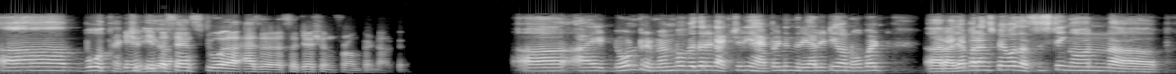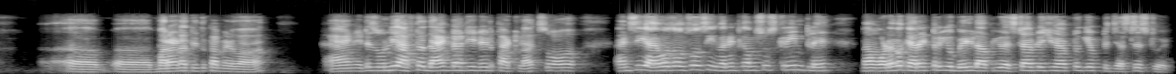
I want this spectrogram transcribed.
Uh, both actually. In, in the uh, sense to uh, as a suggestion from Pendharkar. Uh, I don't remember whether it actually happened in reality or no, but uh, Raja Paranjpe was assisting on uh, uh, uh, Maratha Tituka Melvava, and it is only after that that he did Pathlag. So, and see, I was also see when it comes to screenplay, now whatever character you build up, you establish, you have to give justice to it.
